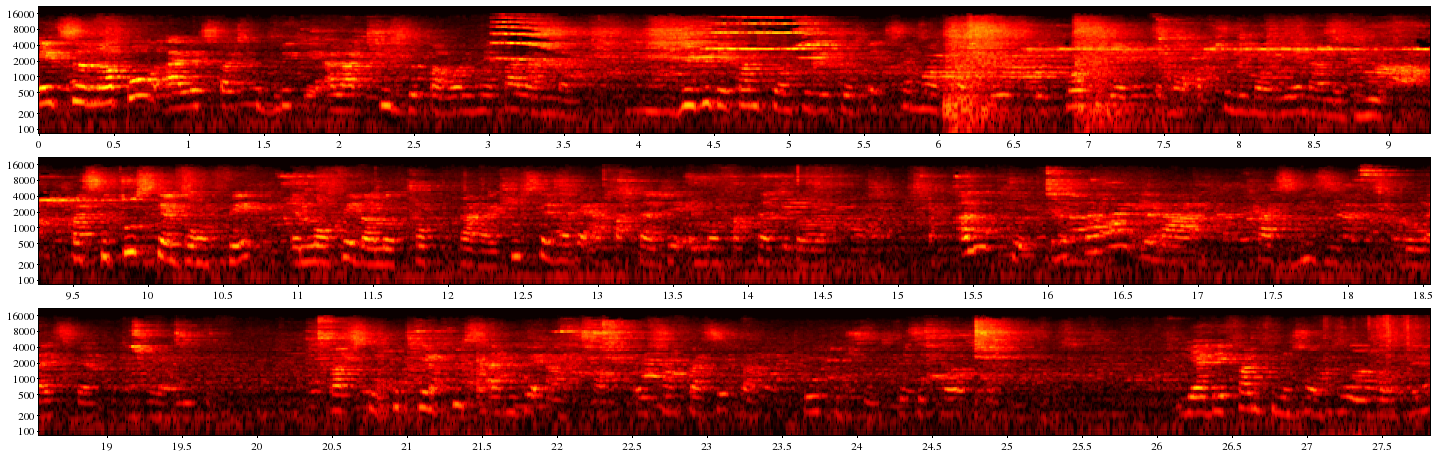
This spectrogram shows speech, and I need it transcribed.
Et ce rapport à l'espace public et à la prise de parole n'est pas la même. J'ai vu des femmes qui ont fait des choses extrêmement fabuleuses et qu'elles n'ont absolument rien à me dire. Parce que tout ce qu'elles ont fait, elles l'ont fait dans leur propre travail. Tout ce qu'elles avaient à partager, elles l'ont partagé dans leur travail. Alors que le travail est la face visible de l'iceberg en réalité. Parce que pour qu'elles puissent arriver à ça, elles sont passées par d'autres choses. C'est il y a des femmes qui ne sont plus aujourd'hui.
